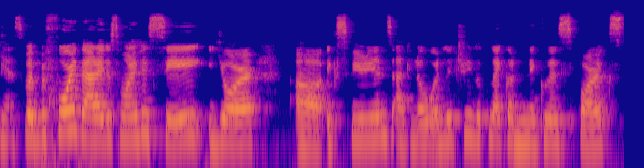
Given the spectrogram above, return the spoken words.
Yes, but before that, I just wanted to say your uh, experience at Low, it literally looked like a Nicholas Sparks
